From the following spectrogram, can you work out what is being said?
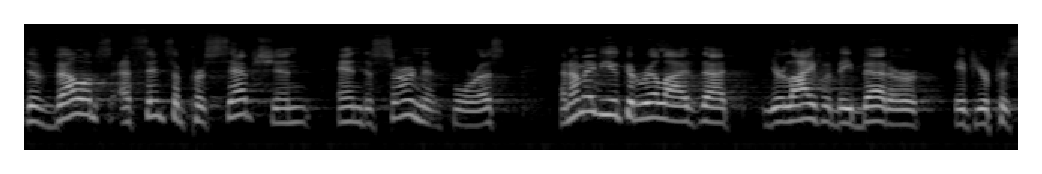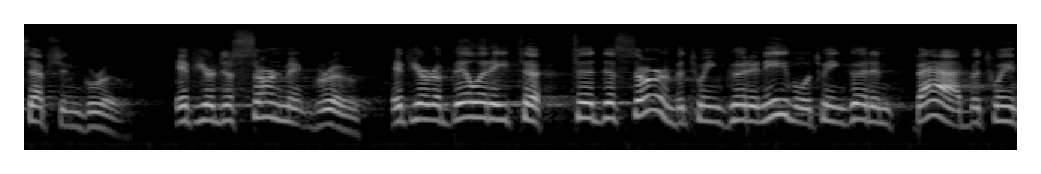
develops a sense of perception and discernment for us. And how many of you could realize that your life would be better if your perception grew, if your discernment grew, if your ability to, to discern between good and evil, between good and bad, between,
